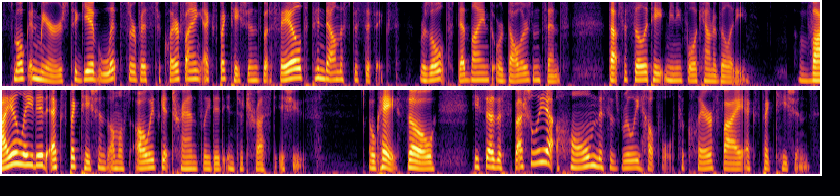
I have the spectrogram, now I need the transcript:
smoke and mirrors, to give lip service to clarifying expectations but fail to pin down the specifics results, deadlines, or dollars and cents that facilitate meaningful accountability. Violated expectations almost always get translated into trust issues. Okay, so he says, especially at home, this is really helpful to clarify expectations.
